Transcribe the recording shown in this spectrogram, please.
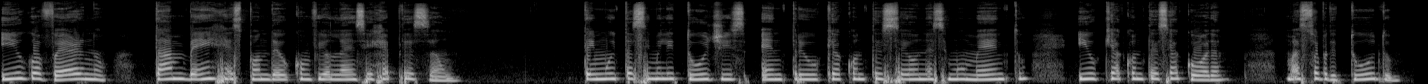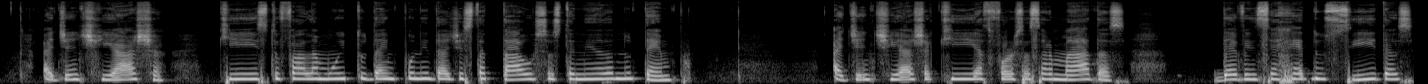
e o governo também respondeu com violência e repressão. Tem muitas similitudes entre o que aconteceu nesse momento e o que acontece agora mas, sobretudo, a gente acha que isto fala muito da impunidade estatal sostenida no tempo. A gente acha que as Forças Armadas devem ser reduzidas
